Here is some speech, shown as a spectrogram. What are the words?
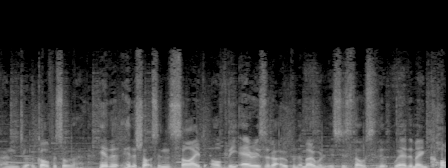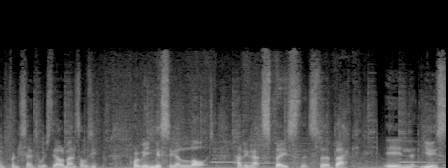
and a golf resort. Here, the, here are the shots inside of the areas that are open at the moment. This is obviously the, where the main conference centre, which the Isle of Man's obviously probably missing a lot, having that space that's uh, back in use.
